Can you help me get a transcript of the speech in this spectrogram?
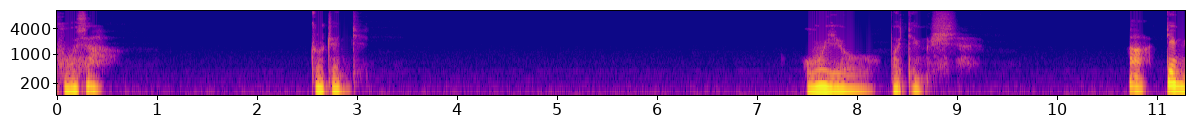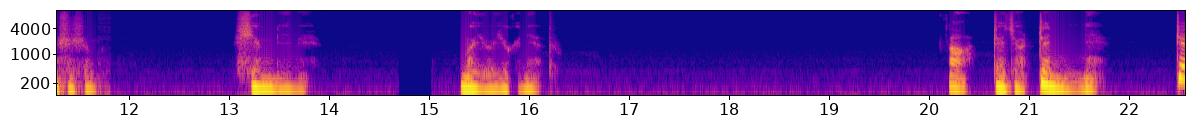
菩萨住正定，无有不不定时啊，定是什么？心里面没有一个念头啊，这叫正念。正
